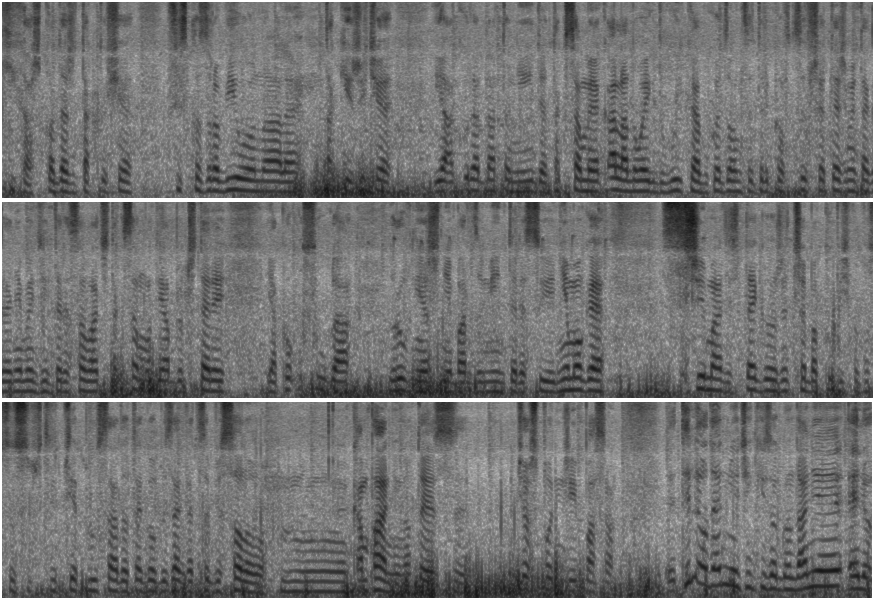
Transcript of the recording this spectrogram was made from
kicha. Szkoda, że tak to się wszystko zrobiło, no ale takie życie, ja akurat na to nie idę. Tak samo jak Alan Wake 2 wychodzący tylko w cyfrze, też mnie ta gra nie będzie interesować. Tak samo Diablo 4 jako usługa również nie bardzo mnie interesuje. Nie mogę wstrzymać tego, że trzeba kupić po prostu subskrypcję plusa do tego, by zagrać sobie solo mm, kampanię. No to jest y, cios poniżej pasa. Y, Tyle ode mnie, dzięki za oglądanie. Elo.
